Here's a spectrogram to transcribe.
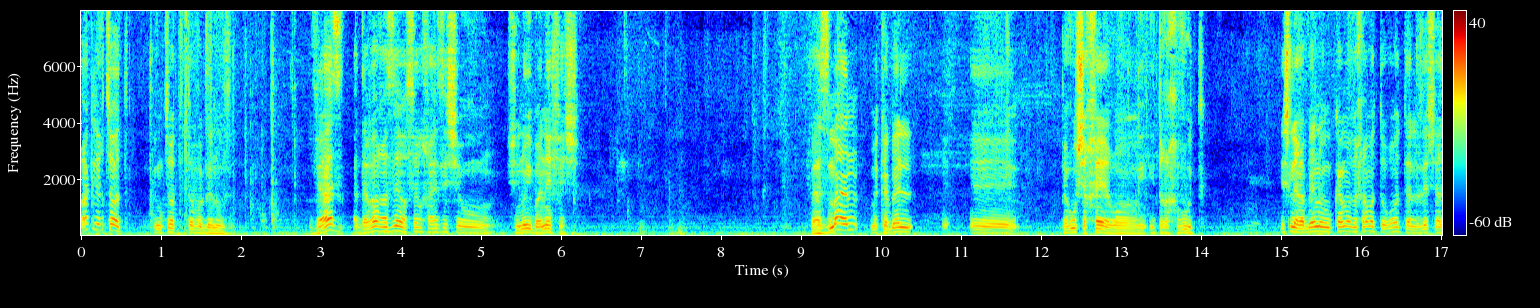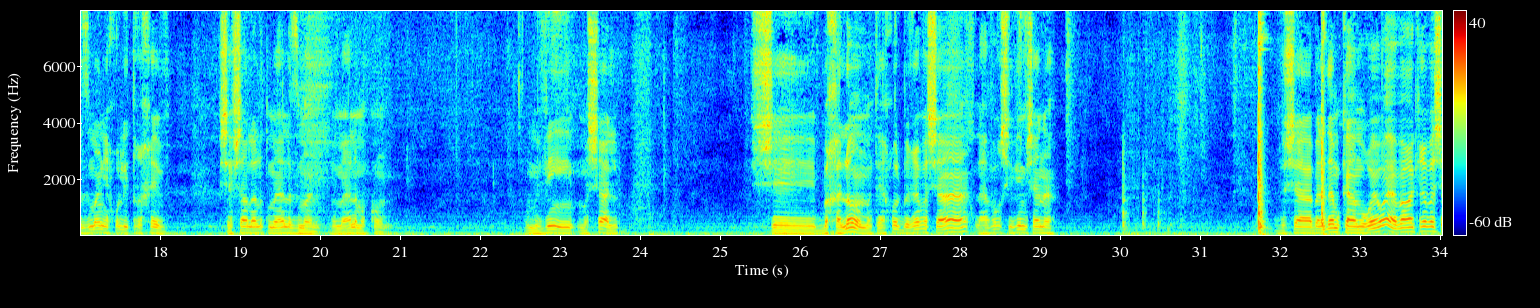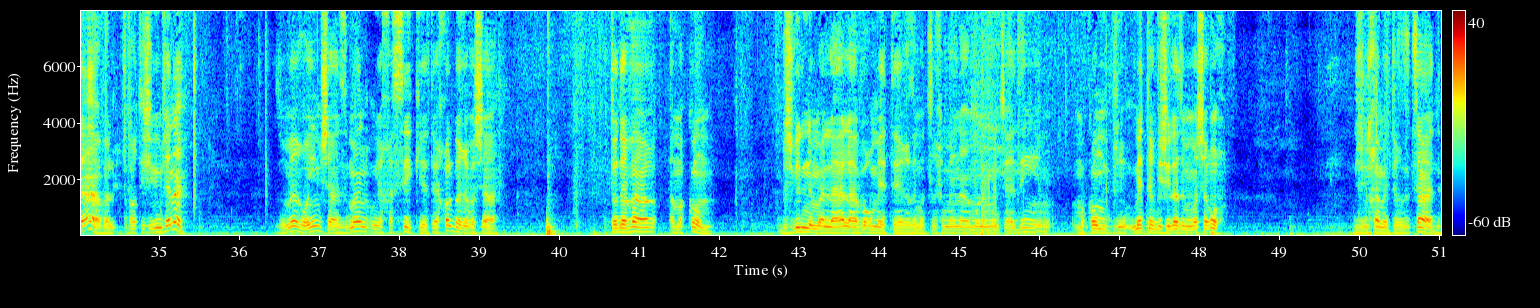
רק לרצות, למצוא את הטוב הגנוז. ואז הדבר הזה עושה לך איזשהו שינוי בנפש. והזמן מקבל אה, פירוש אחר, או התרחבות. יש לרבנו כמה וכמה תורות על זה שהזמן יכול להתרחב, שאפשר לעלות מעל הזמן ומעל המקום. הוא מביא משל שבחלום אתה יכול ברבע שעה לעבור 70 שנה. וכשהבן אדם קם, הוא רואה, וואי, עבר רק רבע שעה, אבל עברתי 70 שנה. זאת אומרת, רואים שהזמן הוא יחסי, כי אתה יכול ברבע שעה. אותו דבר, המקום. בשביל נמלה לעבור מטר, זה מצריך ממנה המון המון צעדים. מקום, מטר בשבילה זה ממש ארוך. בשבילך מטר זה צעד.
